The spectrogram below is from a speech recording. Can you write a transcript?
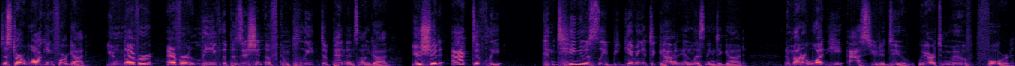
to start walking for God. You never, ever leave the position of complete dependence on God. You should actively, continuously be giving it to God and listening to God. No matter what He asks you to do, we are to move forward.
